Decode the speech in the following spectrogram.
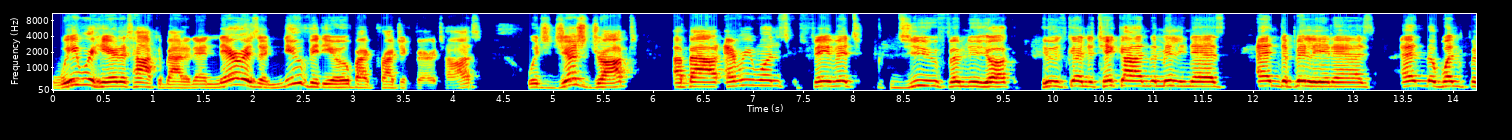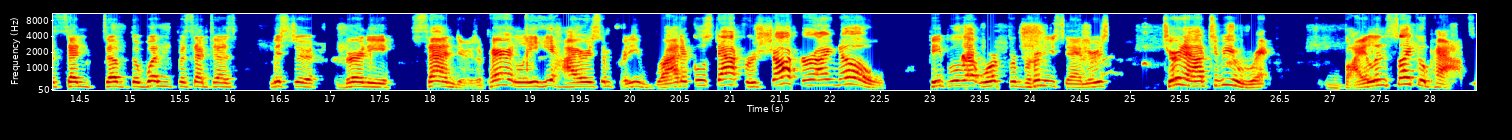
we were here to talk about it. And there is a new video by Project Veritas, which just dropped about everyone's favorite Jew from New York who's going to take on the millionaires and the billionaires and the 1% of the 1 percenters, Mr. Bernie Sanders. Apparently, he hires some pretty radical staffers. Shocker, I know. People that work for Bernie Sanders turn out to be ra- violent psychopaths.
